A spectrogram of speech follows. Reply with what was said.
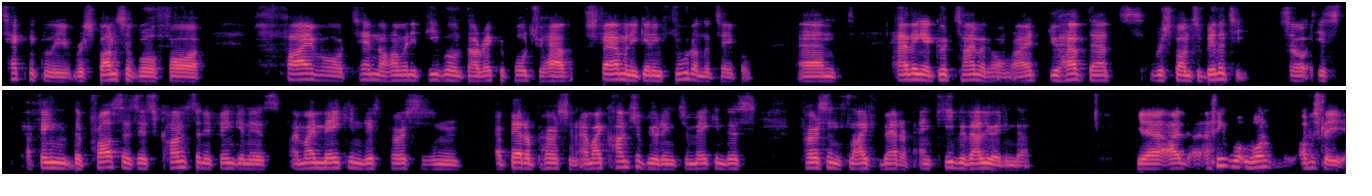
technically responsible for five or ten or how many people direct reports you have, family getting food on the table, and having a good time at home, right? You have that responsibility. So it's I think the process is constantly thinking is am I making this person a better person? Am I contributing to making this person's life better and keep evaluating that? Yeah, I, I think what one obviously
